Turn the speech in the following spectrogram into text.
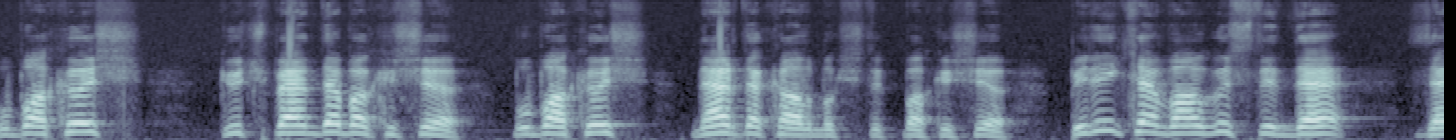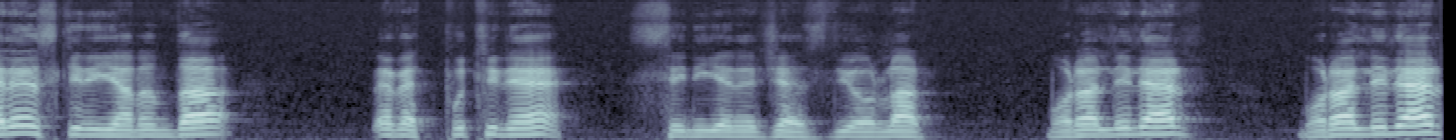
Bu bakış güç bende bakışı. Bu bakış nerede kalmıştık bakışı. Blinken ve de Zelenski'nin yanında evet Putin'e seni yeneceğiz diyorlar. Moralliler, moralliler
